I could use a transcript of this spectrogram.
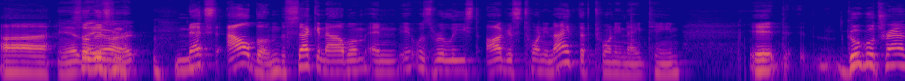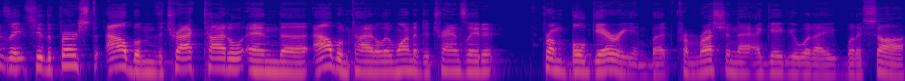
Uh, yeah, so this n- next album, the second album, and it was released August 29th of 2019. It Google Translate. See the first album, the track title and the album title. It wanted to translate it from Bulgarian, but from Russian, I gave you what I what I saw.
